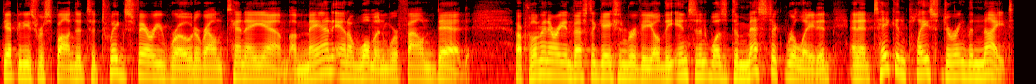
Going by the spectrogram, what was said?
Deputies responded to Twiggs Ferry Road around 10 a.m. A man and a woman were found dead. A preliminary investigation revealed the incident was domestic related and had taken place during the night.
